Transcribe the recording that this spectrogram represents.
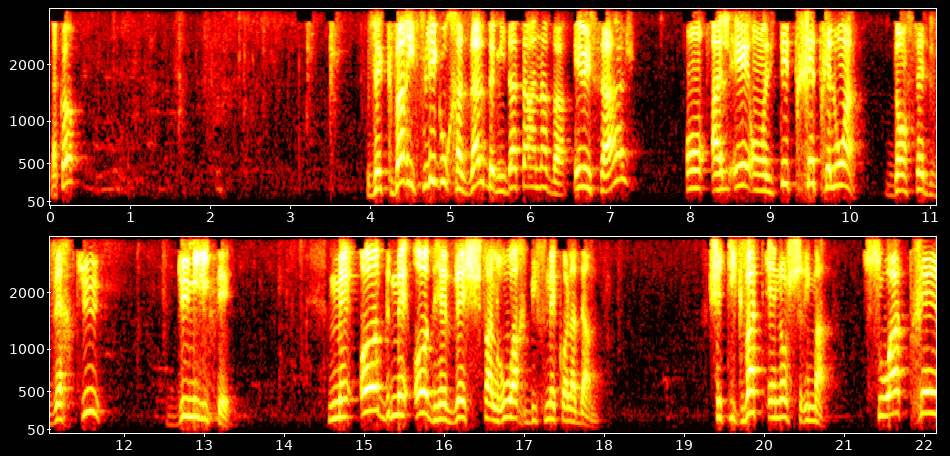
D'accord Et les sages ont été très très loin dans cette vertu d'humilité. Mais od me od bifne kol adam. Sois très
